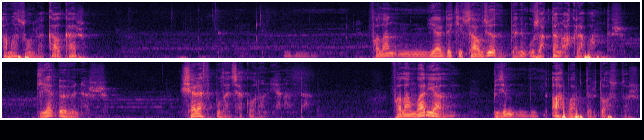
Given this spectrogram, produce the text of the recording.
Ama sonra kalkar falan yerdeki savcı benim uzaktan akrabamdır diye övünür. Şeref bulacak onun yanında. Falan var ya bizim ahbaptır, dosttur.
